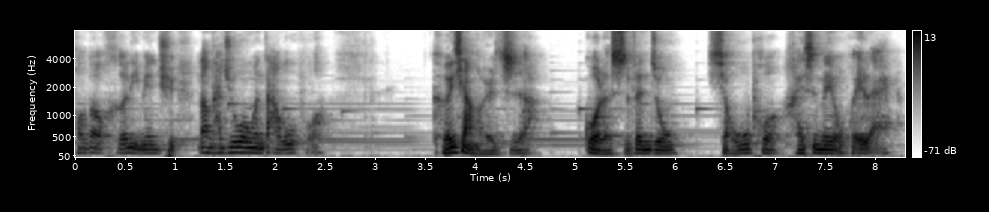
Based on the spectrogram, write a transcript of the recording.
抛到河里面去，让他去问问大巫婆。可想而知啊，过了十分钟，小巫婆还是没有回来。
